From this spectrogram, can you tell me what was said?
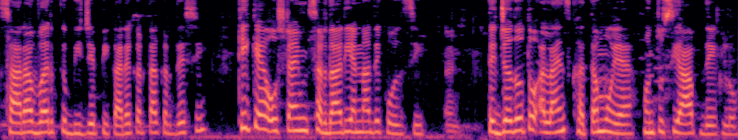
ਸਾਰਾ ਵਰਕ ਬੀਜੇਪੀ ਕਾਰਜਕਰਤਾ ਕਰਦੇ ਸੀ। ਠੀਕ ਹੈ ਉਸ ਟਾਈਮ ਸਰਦਾਰੀ ਇਹਨਾਂ ਦੇ ਕੋਲ ਸੀ। ਤੇ ਜਦੋਂ ਤੋਂ ਅਲਾਈਅੰਸ ਖਤਮ ਹੋਇਆ ਹੁਣ ਤੁਸੀਂ ਆਪ ਦੇਖ ਲਓ।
